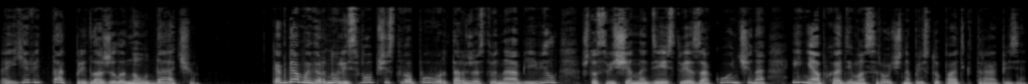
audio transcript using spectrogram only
Я ведь так предложила, на удачу. Когда мы вернулись в общество, повар торжественно объявил, что священное действие закончено и необходимо срочно приступать к трапезе.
